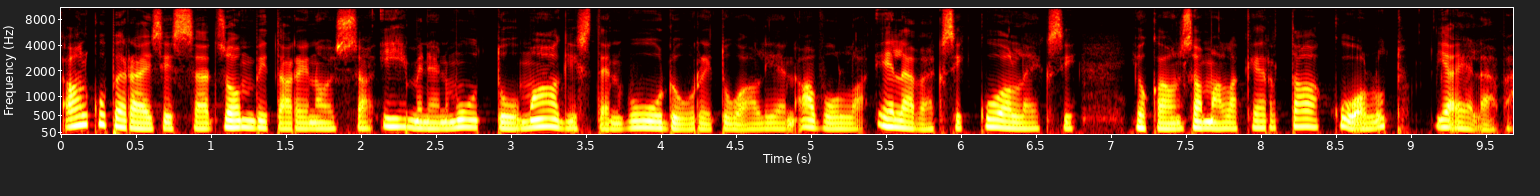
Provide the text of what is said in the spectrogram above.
Alkuperäisissä zombitarinoissa ihminen muuttuu maagisten voodoo-rituaalien avulla eläväksi kuolleeksi, joka on samalla kertaa kuollut ja elävä.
